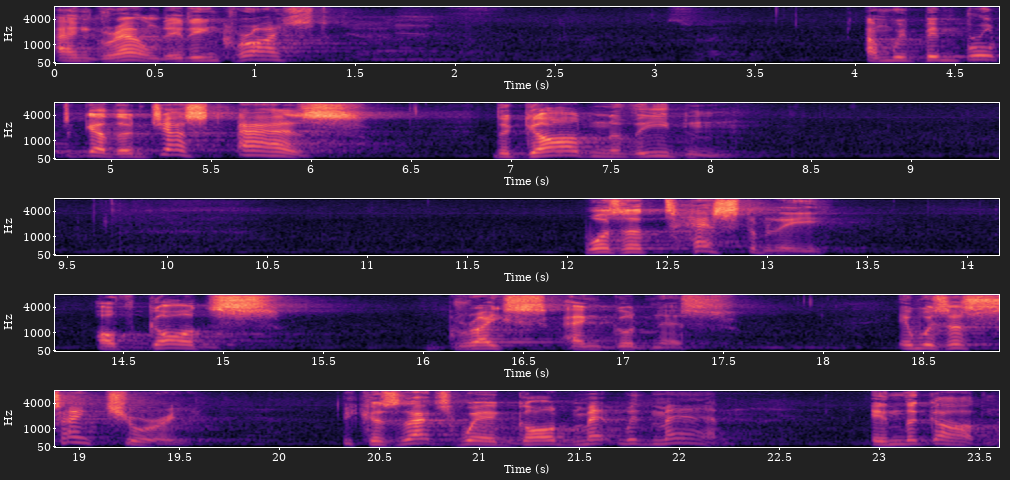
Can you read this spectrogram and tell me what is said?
and grounded in Christ. And we've been brought together just as the Garden of Eden was a testimony of God's grace and goodness. It was a sanctuary because that's where God met with man in the garden.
